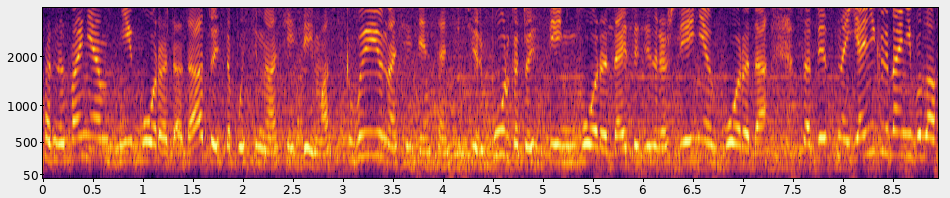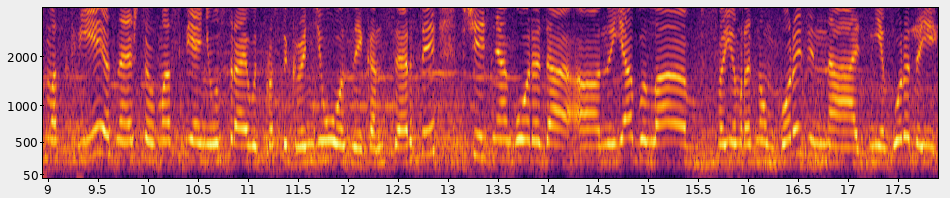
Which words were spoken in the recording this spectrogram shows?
под названием Дни города, да, то есть, допустим, у нас есть День Москвы, у нас есть День Санкт-Петербурга, то есть День города, это день рождения города. Соответственно, я никогда не была в Москве, я знаю, что в Москве они устраивают просто грандиозные концерты в честь Дня города, а, но я была в своем родном городе на Дне города и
